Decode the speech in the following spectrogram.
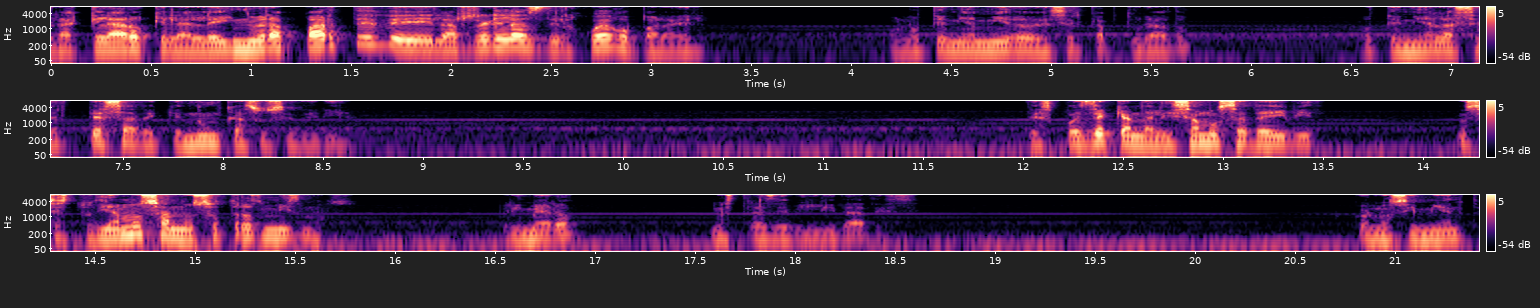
era claro que la ley no era parte de las reglas del juego para él. O no tenía miedo de ser capturado, o tenía la certeza de que nunca sucedería. Después de que analizamos a David, nos estudiamos a nosotros mismos. Primero, nuestras debilidades. Conocimiento,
